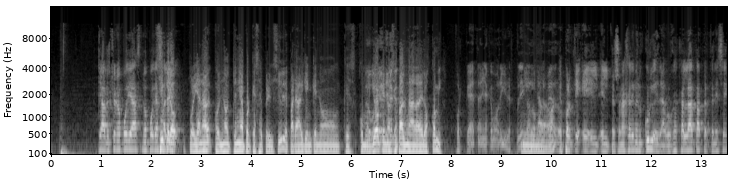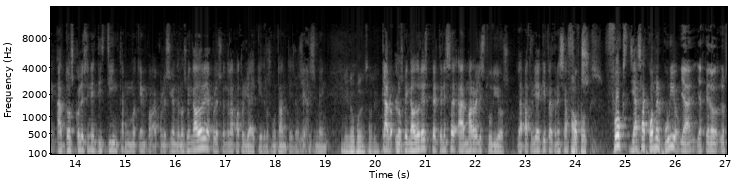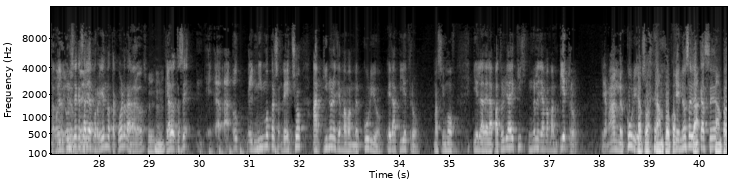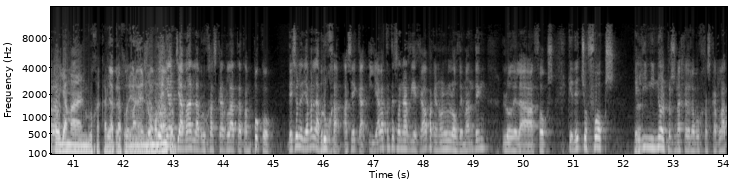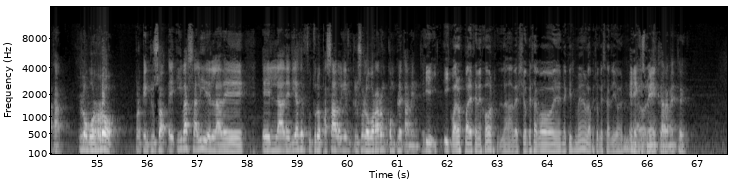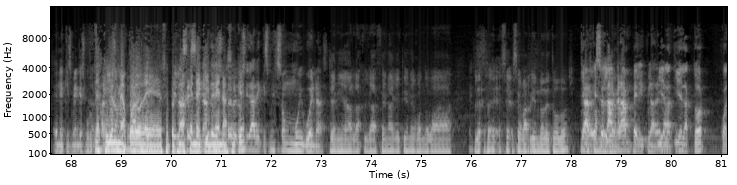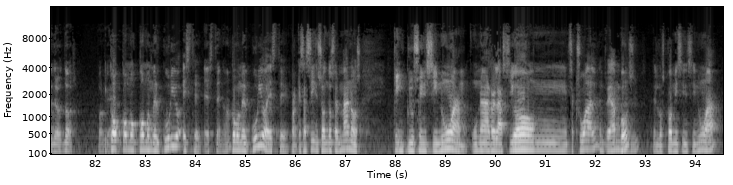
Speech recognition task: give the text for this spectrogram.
Claro, es que no podías, no podías Sí, salir. pero podía no, pues no tenía por qué ser previsible para alguien que no, que es como Pero yo, ¿por qué que no que- sepa nada de los cómics. ¿Por qué tenía que morir? Explícalo, más. Pedro. Es porque el, el personaje de Mercurio y de la Bruja Escarlata pertenecen a dos colecciones distintas al mismo tiempo: a la colección de los Vengadores y a la colección de la Patrulla X, de los mutantes, los. X-Men. Y no pueden salir. Claro, los Vengadores pertenecen a Marvel Studios, la Patrulla X pertenece a Fox. Fox. Fox ya sacó Mercurio. Ya, ya es que lo- los El salones único que salía corriendo, ¿te acuerdas? Claro. Sí. Mm. Claro, entonces, eh, el mismo personaje. De hecho, aquí no le llamaban Mercurio, era Pietro, Masimov. Y en la de la Patrulla X no le llamaban Pietro, llamaban Mercurio. Tampoco, o sea, tampoco, que no sabían qué hacer. tampoco para- llaman Bruja Escarlata a en No momento. podían llamar la Bruja Escarlata tampoco. De hecho, le llaman la Bruja a seca. Y ya bastante se han arriesgado para que no los demanden lo de la Fox. Que de hecho, Fox eliminó el personaje de la Bruja Escarlata. Lo borró. Porque incluso eh, iba a salir en la de. En la de Días del Futuro Pasado y incluso lo borraron completamente. ¿Y, ¿Y cuál os parece mejor? ¿La versión que sacó en X-Men o la versión que salió en En? X-Men, claramente. En X-Men es brutal. Es que yo no me acuerdo de ese Las personaje en X-Men, así que- supervelocidad de X-Men son muy buenas. Tenía la, la escena que tiene cuando va. le- se, se- va riendo de todos. Claro, esa es la bien. gran película de ¿Y el, la- y el actor? ¿Cuál de los dos? Porque como, como Mercurio este. este, ¿no? Como Mercurio este. Porque es así, son dos hermanos que incluso insinúan una relación sexual entre ambos. En los cómics insinúa.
